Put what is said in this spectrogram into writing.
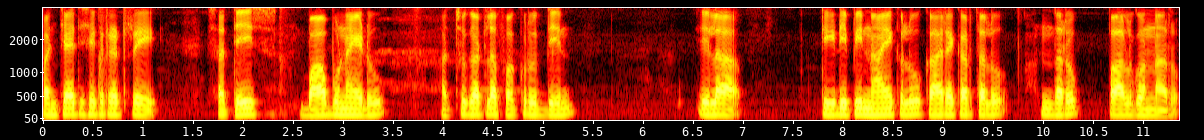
పంచాయతీ సెక్రటరీ సతీష్ బాబు నాయుడు అచ్చుగట్ల ఫక్రుద్దీన్ ఇలా టీడీపీ నాయకులు కార్యకర్తలు అందరూ పాల్గొన్నారు.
